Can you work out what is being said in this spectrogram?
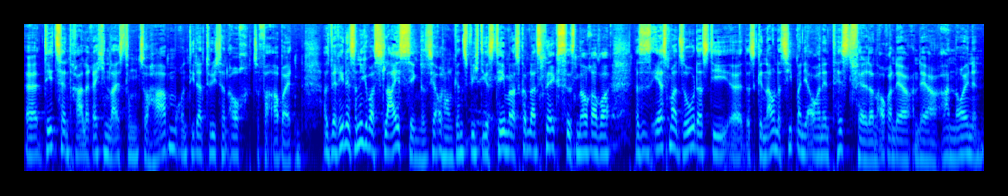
äh, dezentrale Rechenleistungen zu haben und die natürlich dann auch zu verarbeiten. Also wir reden jetzt noch nicht über Slicing, das ist ja auch noch ein ganz wichtiges Thema, das kommt als nächstes noch, aber das ist erstmal so, dass die, äh, das genau, das sieht man ja auch an den Testfeldern, auch an der, an der A9 in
